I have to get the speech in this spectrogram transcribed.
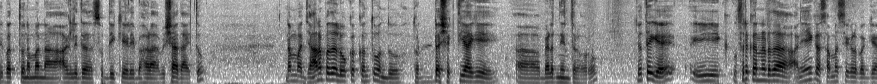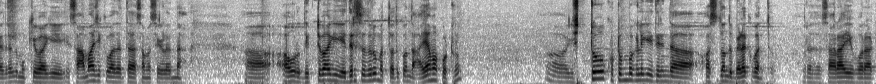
ಇವತ್ತು ನಮ್ಮನ್ನು ಆಗಲಿದ್ದ ಸುದ್ದಿ ಕೇಳಿ ಬಹಳ ವಿಷಾದ ಆಯಿತು. ನಮ್ಮ ಜಾನಪದ ಲೋಕಕ್ಕಂತೂ ಒಂದು ದೊಡ್ಡ ಶಕ್ತಿಯಾಗಿ ಬೆಳೆದು ನಿಂತರವರು. ಜೊತೆಗೆ ಈ ಉತ್ತರ ಕನ್ನಡದ ಅನೇಕ ಸಮಸ್ಯೆಗಳ ಬಗ್ಗೆ ಅದರಲ್ಲೂ ಮುಖ್ಯವಾಗಿ ಸಾಮಾಜಿಕವಾದಂಥ ಸಮಸ್ಯೆಗಳನ್ನು ಅವರು ದಿಟ್ಟವಾಗಿ ಎದುರಿಸಿದ್ರು ಮತ್ತು ಅದಕ್ಕೊಂದು ಆಯಾಮ ಕೊಟ್ಟರು ಎಷ್ಟೋ ಕುಟುಂಬಗಳಿಗೆ ಇದರಿಂದ ಹೊಸದೊಂದು ಬೆಳಕು ಬಂತು. ಸಾರಾಯಿ ಹೋರಾಟ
